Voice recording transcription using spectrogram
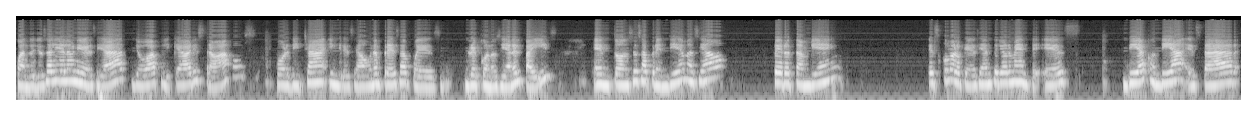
Cuando yo salí de la universidad, yo apliqué varios trabajos. Por dicha, ingresé a una empresa pues reconocida en el país. Entonces aprendí demasiado, pero también es como lo que decía anteriormente, es día con día estar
